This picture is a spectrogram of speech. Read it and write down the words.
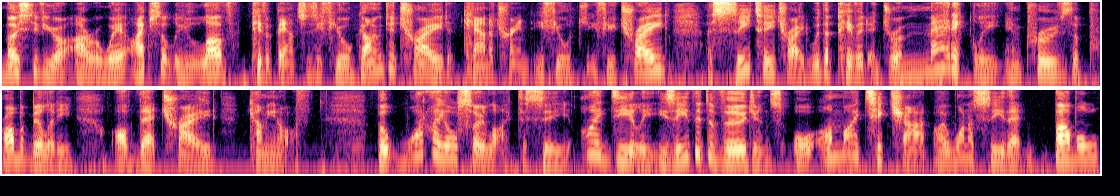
most of you are aware I absolutely love pivot bounces if you're going to trade counter trend if you if you trade a CT trade with a pivot it dramatically improves the probability of that trade coming off. But what I also like to see ideally is either divergence or on my tick chart I want to see that bubble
